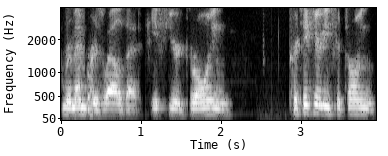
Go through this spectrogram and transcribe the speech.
remember as well that if you're drawing, particularly if you're drawing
